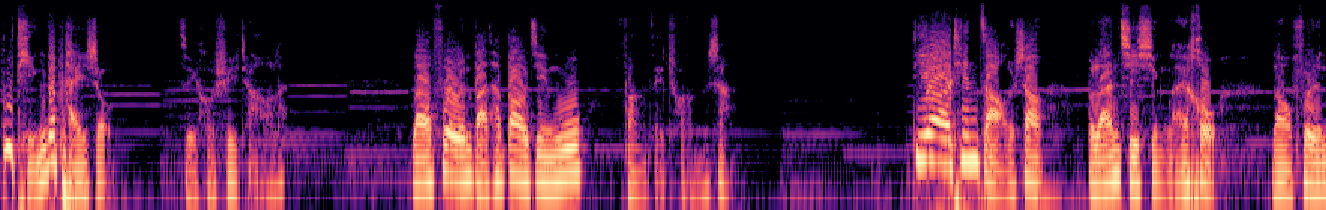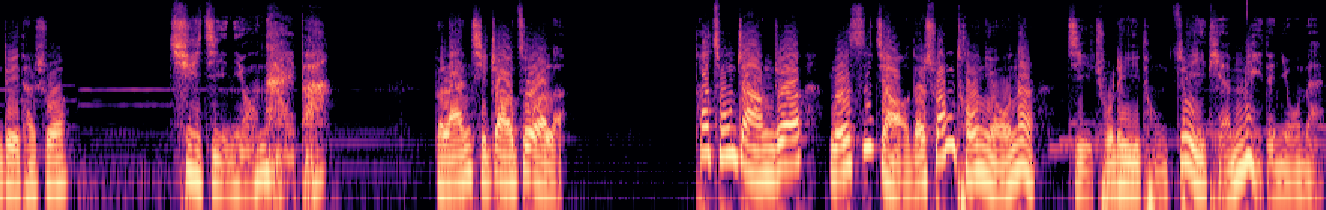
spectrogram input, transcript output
不停地拍手，最后睡着了。老妇人把他抱进屋，放在床上。第二天早上，布兰奇醒来后，老妇人对他说：“去挤牛奶吧。”布兰奇照做了。他从长着螺丝脚的双头牛那儿挤出了一桶最甜美的牛奶。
